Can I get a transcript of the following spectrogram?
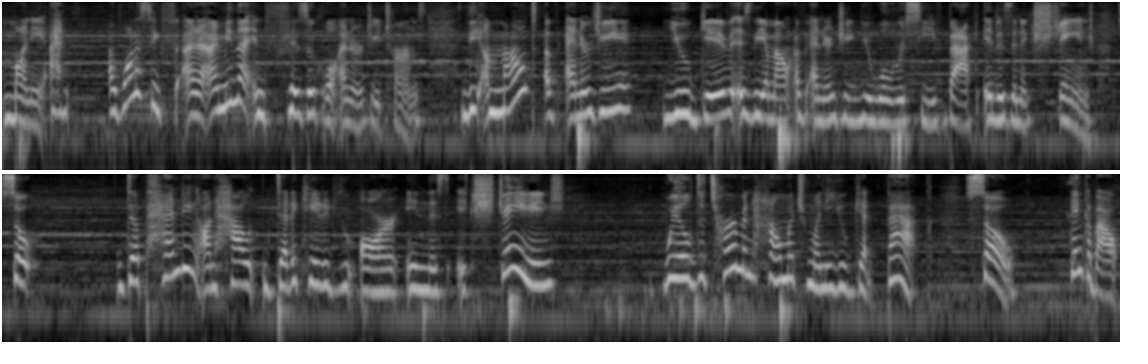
money. And I want to say, and I mean that in physical energy terms. The amount of energy you give is the amount of energy you will receive back. It is an exchange. So, depending on how dedicated you are in this exchange, will determine how much money you get back. So, think about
